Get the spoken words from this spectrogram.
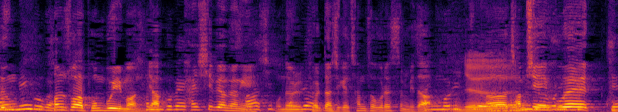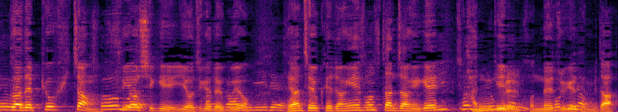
등 선수와 본부 임원 약1948 80여 명이 오늘 년 결단식에 참석을 했습니다. 예. 아, 잠시 후에 국가대표 휘장 수여식이 이어지게 되고요. 대한체육회장이 선수단장에게 2006년 단기를 건네주게 됩니다.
